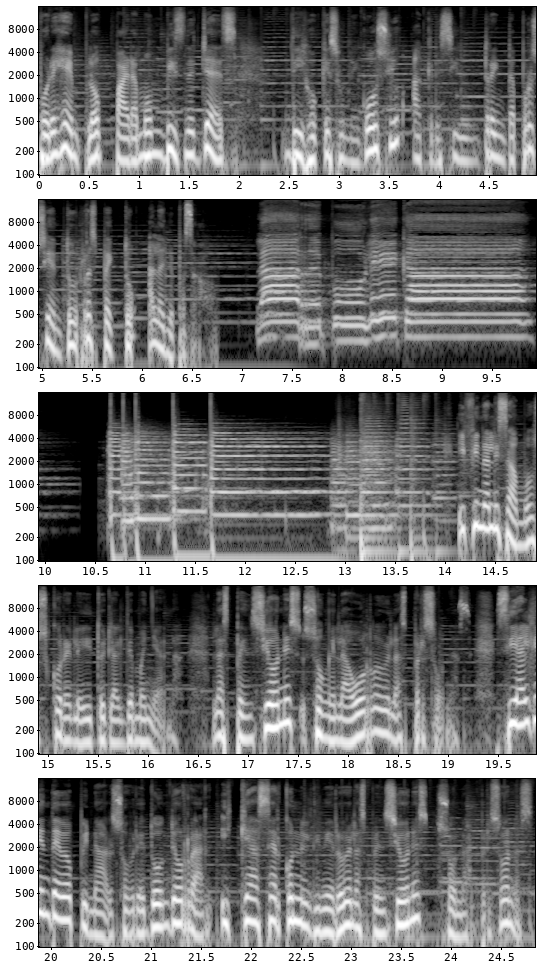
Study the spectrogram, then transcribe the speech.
Por ejemplo, Paramount Business Jets dijo que su negocio ha crecido un 30% respecto al año pasado. La República. Y finalizamos con el editorial de mañana. Las pensiones son el ahorro de las personas. Si alguien debe opinar sobre dónde ahorrar y qué hacer con el dinero de las pensiones, son las personas,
